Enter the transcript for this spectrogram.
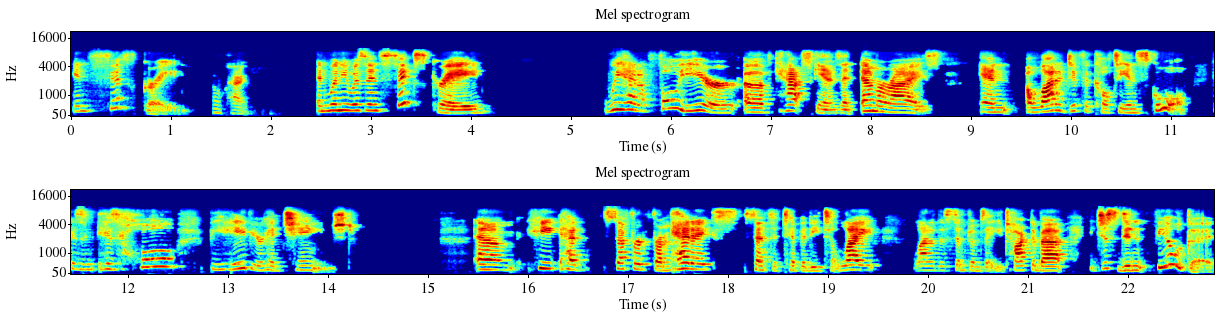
in fifth grade. Okay. And when he was in sixth grade, we had a full year of CAT scans and MRIs and a lot of difficulty in school. His his whole behavior had changed. Um, he had suffered from headaches, sensitivity to light, a lot of the symptoms that you talked about, he just didn't feel good.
